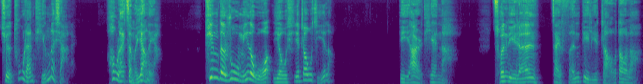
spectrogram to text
却突然停了下来。后来怎么样了呀？听得入迷的我有些着急了。第二天呐，村里人在坟地里找到了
